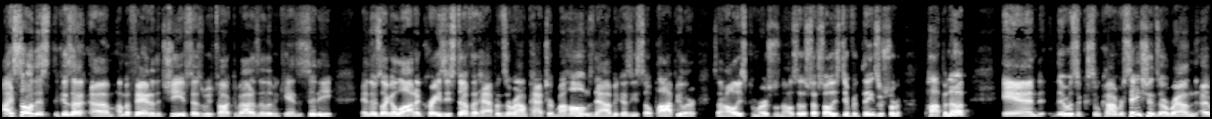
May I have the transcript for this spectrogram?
I saw this because I, um, I'm a fan of the Chiefs, as we've talked about, as I live in Kansas City, and there's like a lot of crazy stuff that happens around Patrick Mahomes now because he's so popular. He's on all these commercials and all this other stuff. So all these different things are sort of popping up. And there was some conversations around uh,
